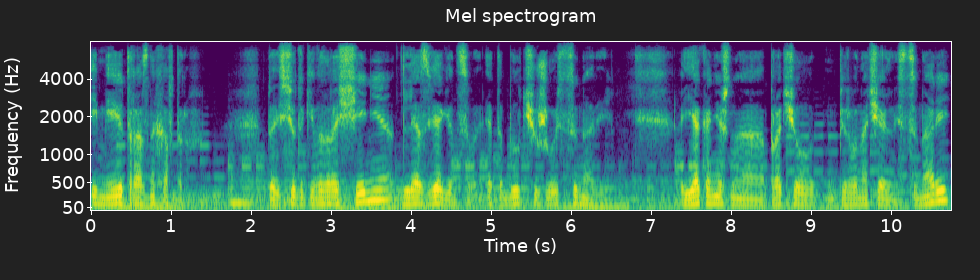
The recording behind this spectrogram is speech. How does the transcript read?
имеют разных авторов. То есть все-таки «Возвращение» для Звягинцева это был чужой сценарий. Я, конечно, прочел первоначальный сценарий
